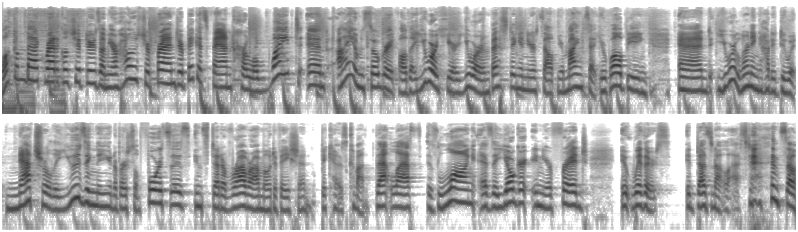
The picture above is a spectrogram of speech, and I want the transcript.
Welcome back, Radical Shifters. I'm your host, your friend, your biggest fan, Carla White, and I am so grateful that you are here. You are investing in yourself, your mindset, your well being, and you are learning how to do it naturally using the universal forces instead of rah rah motivation. Because, come on, that lasts as long as a yogurt in your fridge, it withers it does not last. and so,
